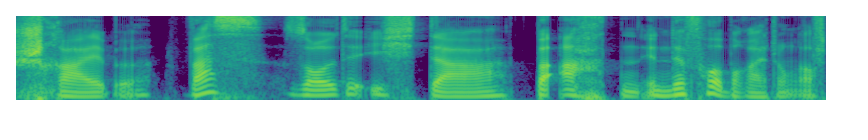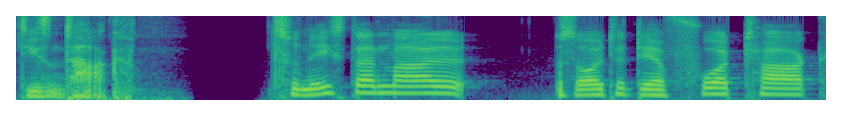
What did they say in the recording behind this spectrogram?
schreibe. Was sollte ich da beachten in der Vorbereitung auf diesen Tag? Zunächst einmal sollte der Vortag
